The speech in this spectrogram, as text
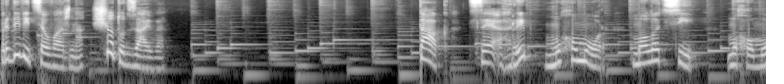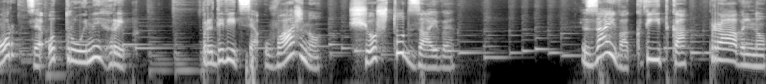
придивіться уважно, що тут зайве. Так, це гриб мухомор. Молодці. Мухомор це отруйний гриб. Придивіться уважно, що ж тут зайве. Зайва квітка, правильно,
